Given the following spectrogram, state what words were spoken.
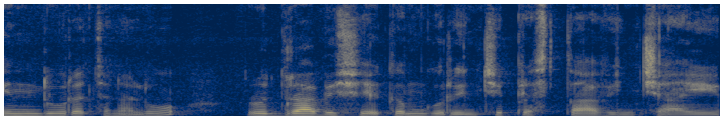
హిందూ రచనలు రుద్రాభిషేకం గురించి ప్రస్తావించాయి.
